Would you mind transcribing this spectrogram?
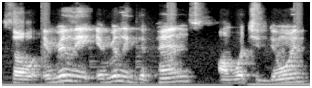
So it really it really depends on what you're doing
